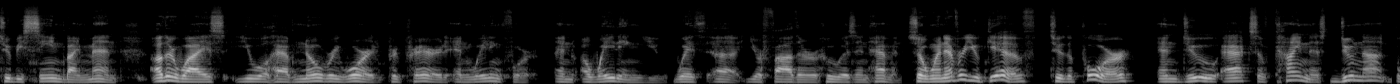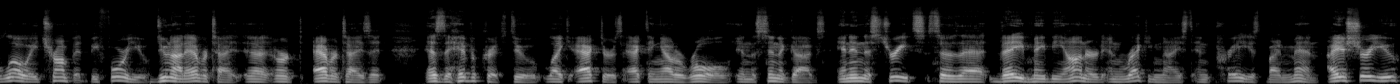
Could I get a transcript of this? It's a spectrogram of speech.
to be seen by men. Otherwise, you will have no reward prepared and waiting for and awaiting you with uh, your Father who is in heaven. So, whenever you give to the poor and do acts of kindness, do not blow a trumpet before you. Do not advertise uh, or advertise it as the hypocrites do, like actors acting out a role in the synagogues and in the streets, so that they may be honored and recognized and praised by men. I assure you,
